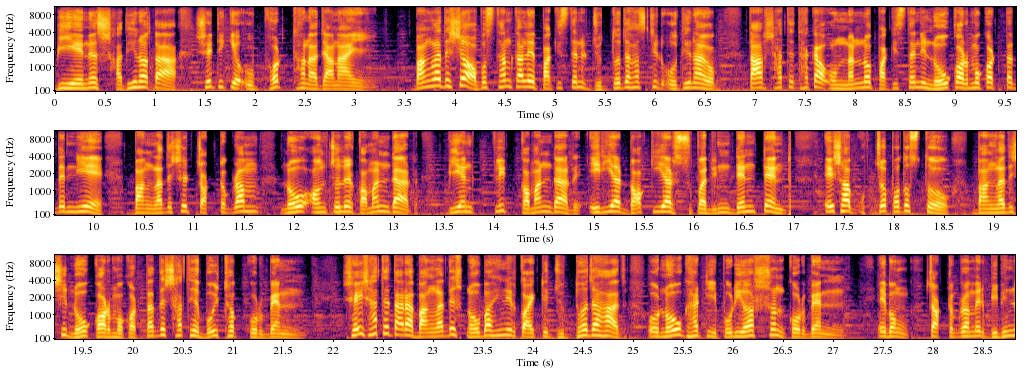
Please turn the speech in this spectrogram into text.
বিএনএস স্বাধীনতা সেটিকে অভ্যর্থনা জানায়। বাংলাদেশে অবস্থানকালে পাকিস্তানের যুদ্ধজাহাজটির অধিনায়ক, তার সাথে থাকা অন্যান্য পাকিস্তানি নৌ কর্মকর্তাদের নিয়ে বাংলাদেশের চট্টগ্রাম নৌ অঞ্চলের commander, BN fleet commander, area dockyard superintendent, এসব উচ্চপদস্থ বাংলাদেশি নৌ কর্মকর্তাদের সাথে বৈঠক করবেন। সেই সাথে তারা বাংলাদেশ নৌবাহিনীর কয়েকটি যুদ্ধজাহাজ ও নৌঘাঁটি পরিদর্শন করবেন এবং চট্টগ্রামের বিভিন্ন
